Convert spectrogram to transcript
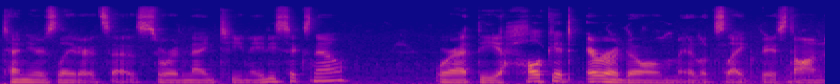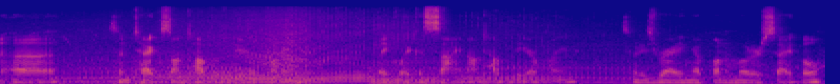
Ten years later, it says. So we're in 1986 now. We're at the Halkett Aerodrome, it looks like, based on uh, some text on top of the airplane. Like, like a sign on top of the airplane. Somebody's riding up on a motorcycle.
